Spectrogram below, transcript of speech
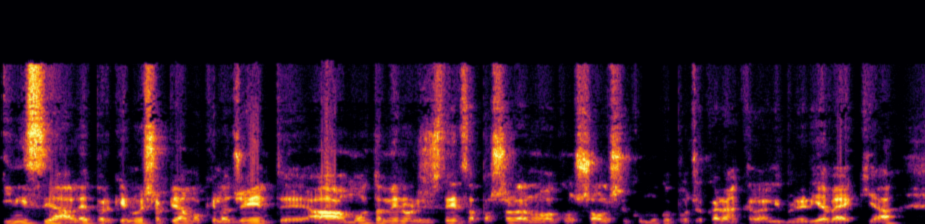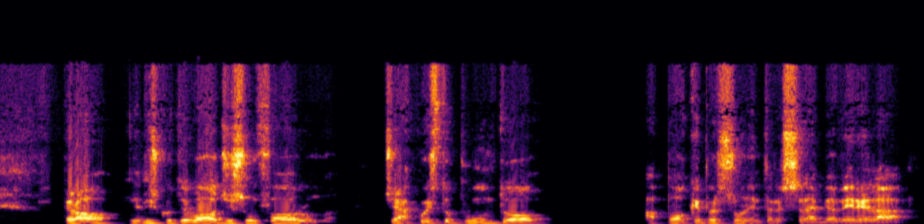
iniziale perché noi sappiamo che la gente ha molta meno resistenza a passare alla nuova console se comunque può giocare anche alla libreria vecchia, però ne discutevo oggi su un forum, cioè a questo punto a poche persone interesserebbe avere la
